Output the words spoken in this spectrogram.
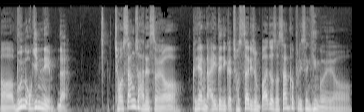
어, 문오김님. 네. 저 쌍수 안 했어요. 그냥 나이 드니까 젖살이 좀 빠져서 쌍꺼풀이 생긴 거예요.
